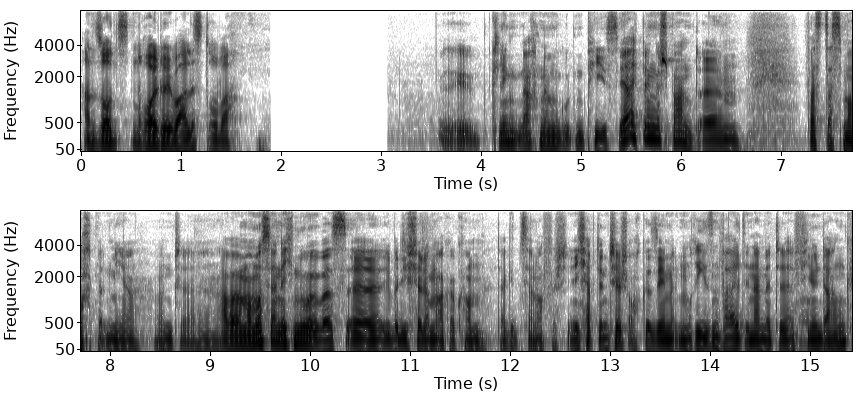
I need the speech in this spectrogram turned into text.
Ansonsten rollt er über alles drüber. Äh, klingt nach einem guten Piece. Ja, ich bin gespannt. Ähm, was das macht mit mir. Und, äh, aber man muss ja nicht nur übers, äh, über die Shadowmarker kommen. Da gibt es ja noch verschiedene. Ich habe den Tisch auch gesehen mit einem Riesenwald in der Mitte. Vielen Dank.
